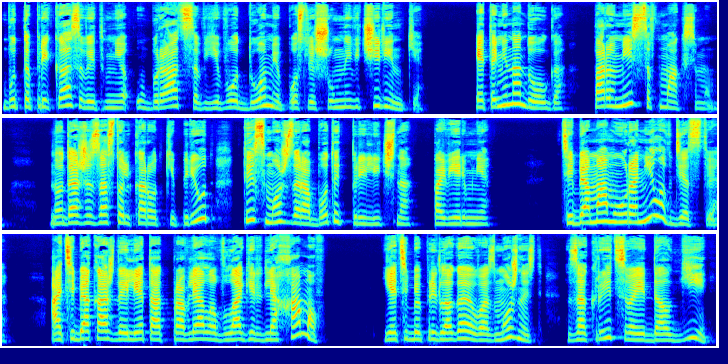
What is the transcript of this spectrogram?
будто приказывает мне убраться в его доме после шумной вечеринки. Это ненадолго, пару месяцев максимум. Но даже за столь короткий период ты сможешь заработать прилично, поверь мне. Тебя мама уронила в детстве? А тебя каждое лето отправляла в лагерь для хамов? Я тебе предлагаю возможность закрыть свои долги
